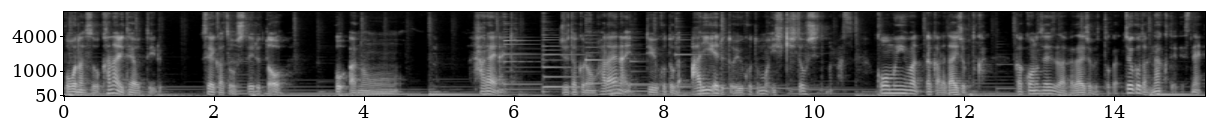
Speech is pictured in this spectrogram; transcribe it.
ボーナスをかなり頼っている。生活をしているとあのー、払えないと。住宅ローン払えないっていうことがあり得るということも意識してほしいと思います。公務員はだから大丈夫とか学校の先生だから大丈夫とかということはなくてですね。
